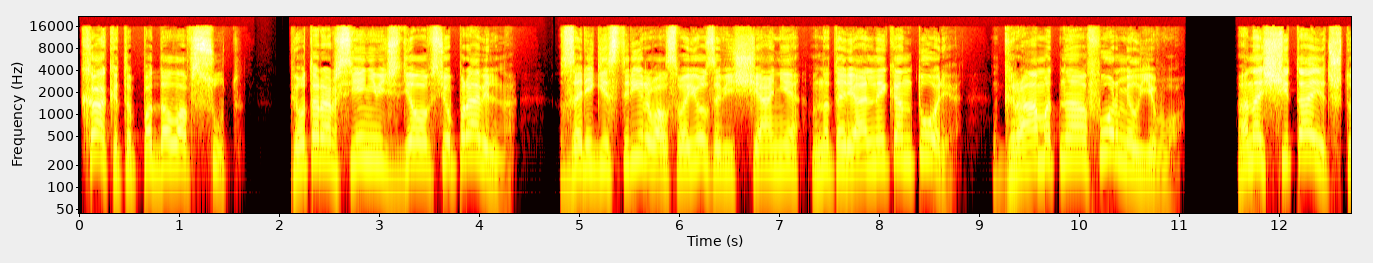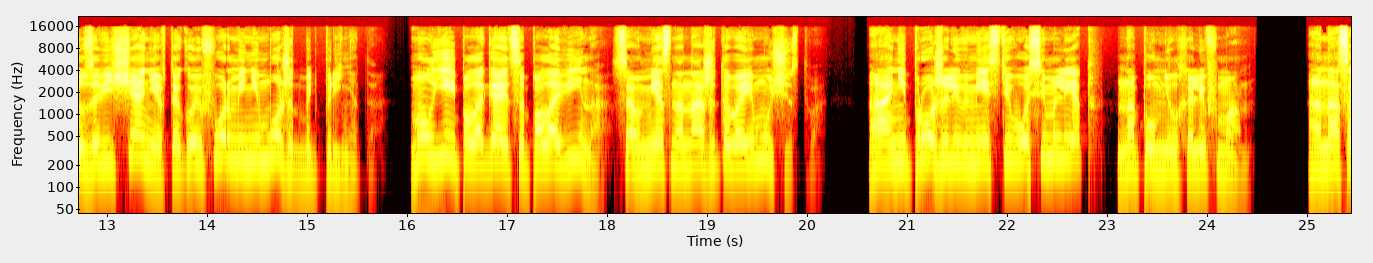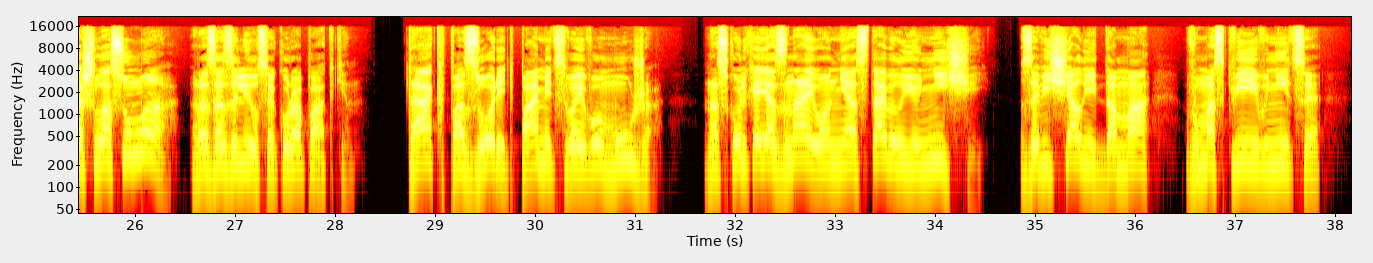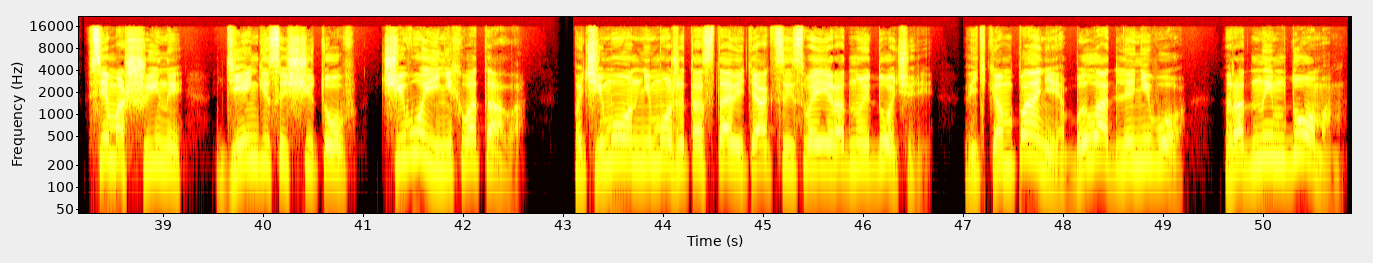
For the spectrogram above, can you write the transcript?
«Как это подала в суд?» Петр Арсеньевич сделал все правильно. Зарегистрировал свое завещание в нотариальной конторе. Грамотно оформил его. Она считает, что завещание в такой форме не может быть принято. Мол, ей полагается половина совместно нажитого имущества. А они прожили вместе восемь лет, напомнил Халифман. Она сошла с ума, разозлился Куропаткин. Так позорить память своего мужа Насколько я знаю, он не оставил ее нищей. Завещал ей дома в Москве и в Ницце, все машины, деньги со счетов. Чего ей не хватало? Почему он не может оставить акции своей родной дочери? Ведь компания была для него родным домом.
